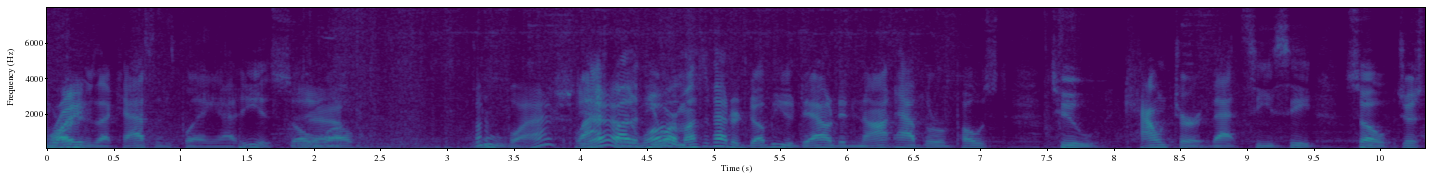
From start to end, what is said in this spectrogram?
Right. that Cassin's playing at, he is so Yeah. Is that a flash? Flash yeah, by the viewer must have had her W down, did not have the riposte to counter that CC. So just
